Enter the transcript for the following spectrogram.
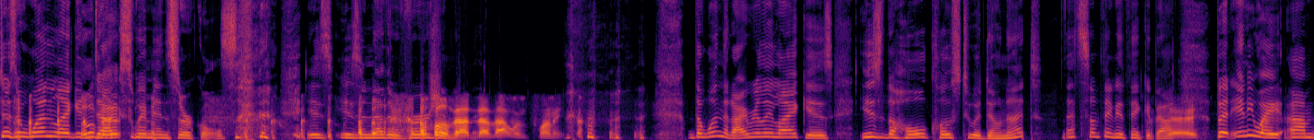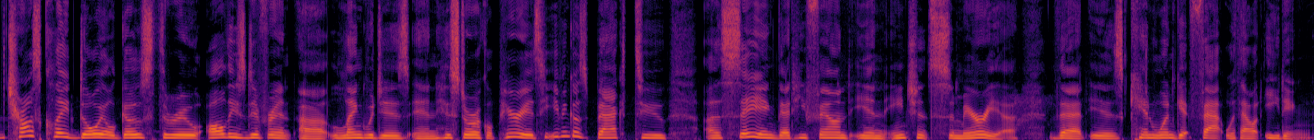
does a one-legged duck bit. swim in circles? is is another version. Oh, that, that that one's funny. The one that I really like is is the hole close to a donut? That's something to think about. Okay. But anyway, um, Charles Clay Doyle goes through all these different uh, languages and historical periods. He even goes back to a saying that he found in ancient Sumeria that is, "Can one get fat without eating?"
